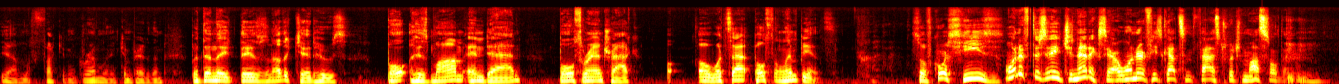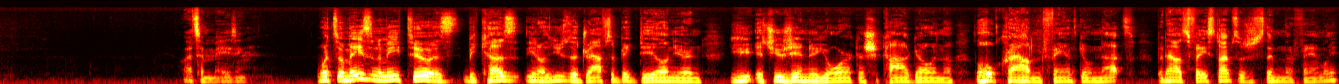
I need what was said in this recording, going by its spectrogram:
yeah, I'm a fucking gremlin compared to them. But then they, there's another kid who's both his mom and dad both ran track. Oh, oh, what's that? Both Olympians. So of course he's I wonder if there's any genetics there. I wonder if he's got some fast twitch muscle there. That's amazing. What's amazing to me too is because you know usually the draft's a big deal and you're in you it's usually in New York or Chicago and the, the whole crowd and fans go nuts. But now it's FaceTime, so it's just them and their family.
